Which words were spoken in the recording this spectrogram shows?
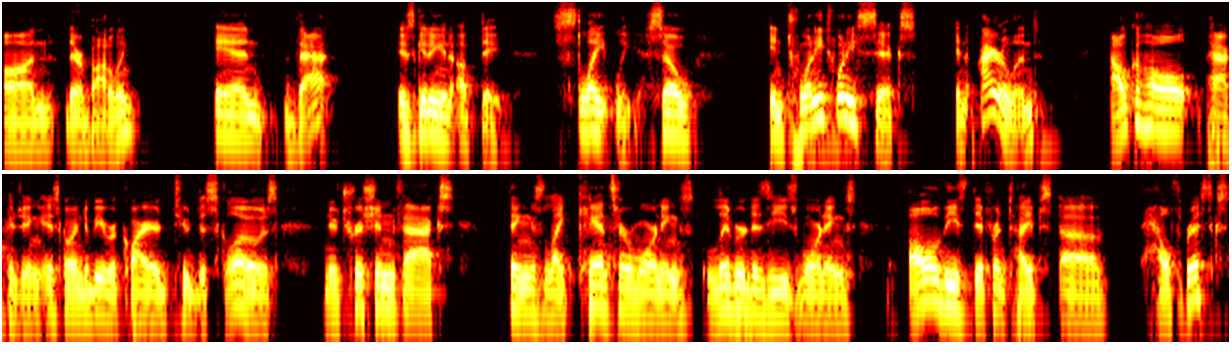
on their bottling. And that is getting an update slightly. So in 2026 in Ireland, alcohol packaging is going to be required to disclose nutrition facts things like cancer warnings, liver disease warnings, all of these different types of health risks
